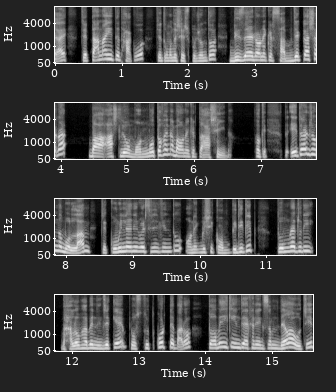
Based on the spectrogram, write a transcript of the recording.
যায় যে টানাইতে থাকো যে তোমাদের শেষ পর্যন্ত ডিজায়ার্ড অনেকের সাবজেক্ট আসে না বা আসলেও মন মতো হয় না বা অনেকের তো আসেই না। ওকে তো এটার জন্য বললাম যে কুমিল্লা ইউনিভার্সিটি কিন্তু অনেক বেশি কম্পিটিটিভ তোমরা যদি ভালোভাবে নিজেকে প্রস্তুত করতে পারো, তবেই কিন্তু এখানে এক্সাম দেওয়া উচিত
